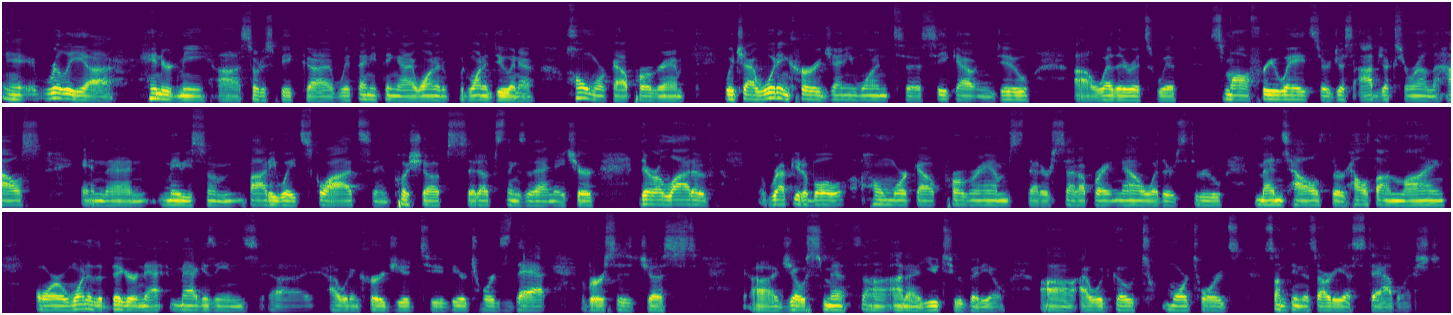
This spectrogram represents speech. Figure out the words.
uh, really uh, hindered me, uh, so to speak, uh, with anything I wanted would want to do in a home workout program which I would encourage anyone to seek out and do, uh, whether it's with small free weights or just objects around the house, and then maybe some body weight squats and push ups, sit ups, things of that nature. There are a lot of reputable home workout programs that are set up right now, whether it's through Men's Health or Health Online or one of the bigger magazines. Uh, I would encourage you to veer towards that versus just uh, Joe Smith uh, on a YouTube video. Uh, I would go t- more towards something that's already established.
